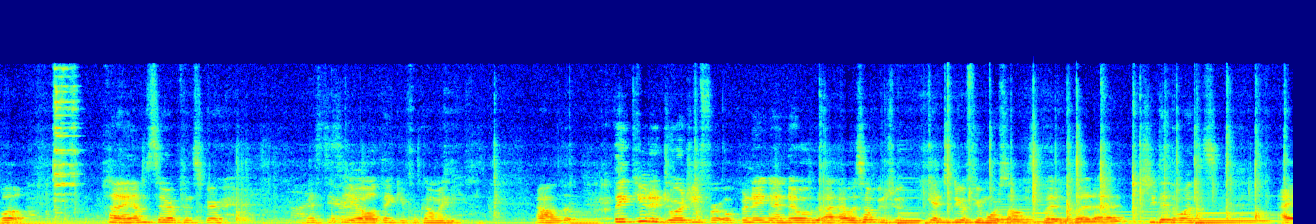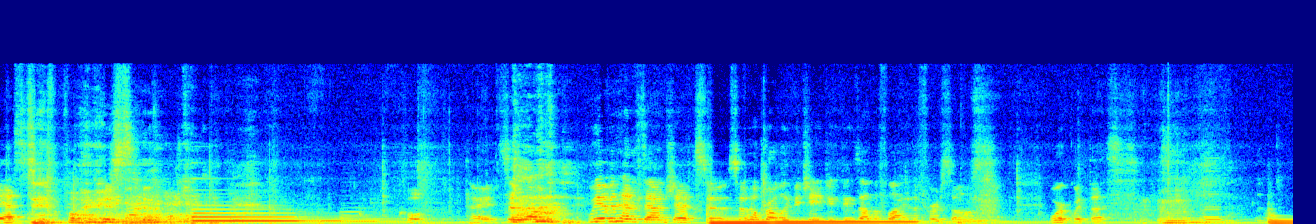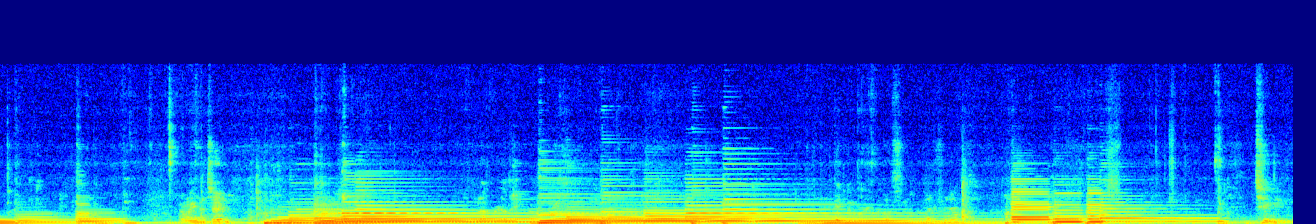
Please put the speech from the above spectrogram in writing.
Well, hi, I'm Sarah Pinsker. Hi, Nice to see you all. Thank you for coming. Um, thank you to Georgie for opening. I know uh, I was hoping to get to do a few more songs, but but uh, she did the ones I asked for. cool. All right. So um, we haven't had a sound check, so so he'll probably be changing things on the fly in the first song. Work with us. Are we in tune? Two,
